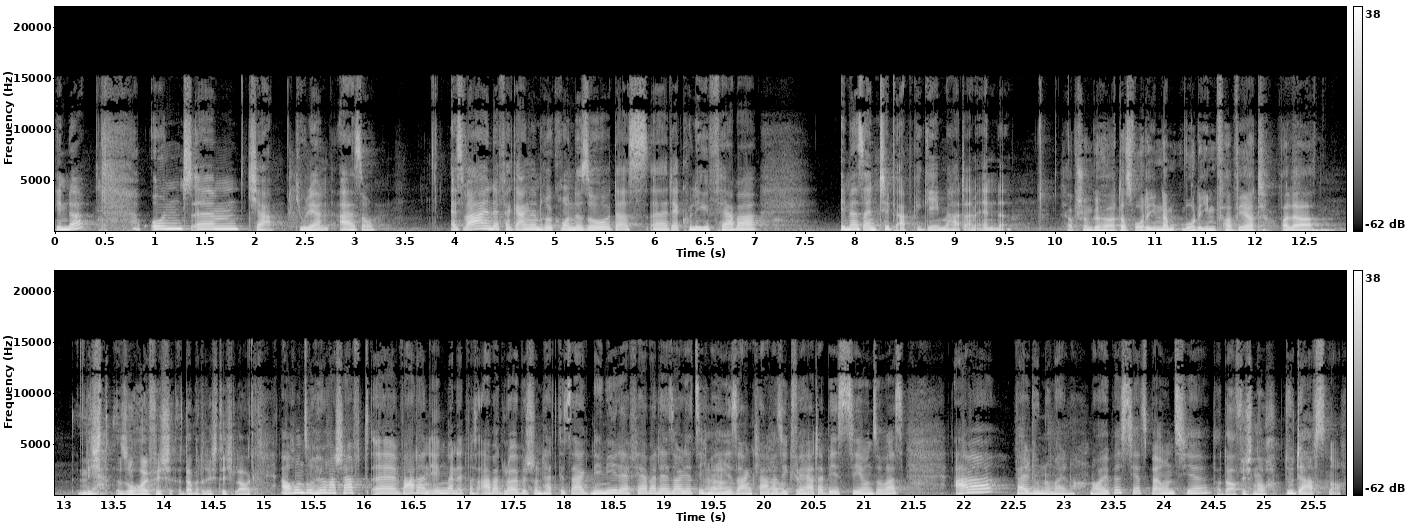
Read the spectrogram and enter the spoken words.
Hinder. Und ähm, tja, Julian, also es war in der vergangenen Rückrunde so, dass äh, der Kollege Färber immer seinen Tipp abgegeben hat am Ende. Ich habe schon gehört, das wurde ihm, wurde ihm verwehrt, weil er nicht Ja. so häufig damit richtig lag. Auch unsere Hörerschaft äh, war dann irgendwann etwas abergläubisch und hat gesagt, nee, nee, der Färber, der soll jetzt nicht Ja. mehr hier sagen, klarer Ja, Sieg für okay. Hertha BSC und sowas. Aber weil du nun mal noch neu bist jetzt bei uns hier, Da darf ich noch. du darfst noch.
